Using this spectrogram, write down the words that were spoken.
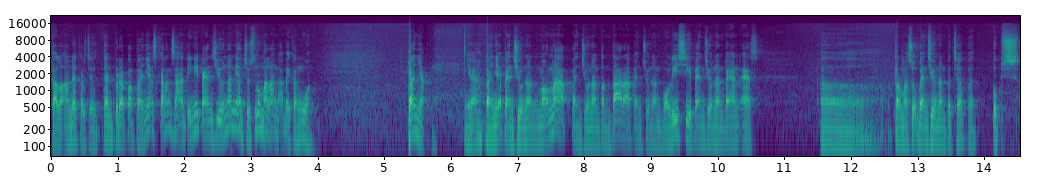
kalau Anda kerja. Dan berapa banyak sekarang saat ini pensiunan yang justru malah nggak pegang uang. Banyak ya banyak pensiunan mohon maaf pensiunan tentara pensiunan polisi pensiunan PNS uh, eh, termasuk pensiunan pejabat. Ups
